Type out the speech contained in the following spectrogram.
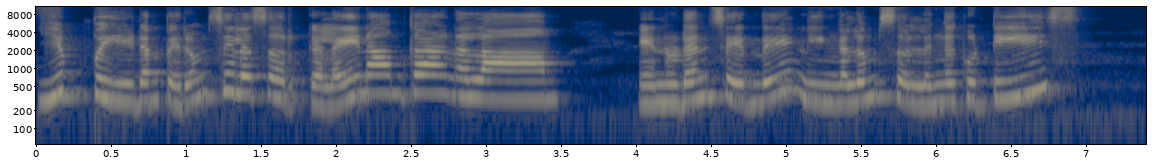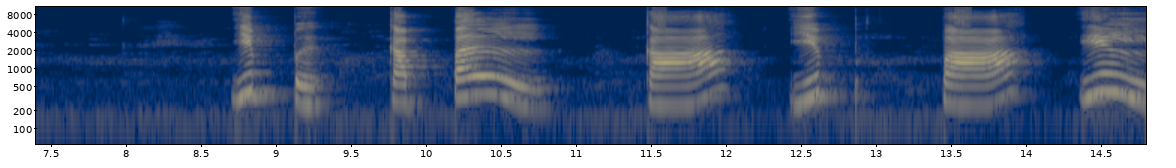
இப்ப இடம்பெறும் சில சொற்களை நாம் காணலாம். என்னுடன் சேர்ந்து நீங்களும் சொல்லுங்க குட்டீஸ். இப்பு கப்பல். கா இப் பா இல்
